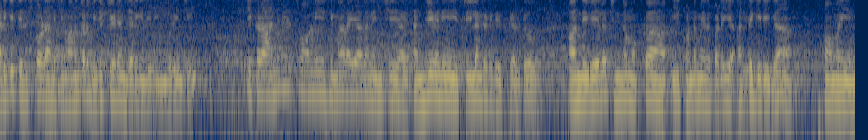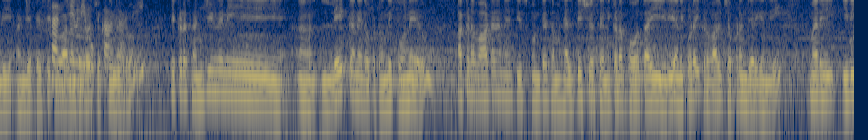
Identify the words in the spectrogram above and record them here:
అడిగి తెలుసుకోవడానికి మనం కూడా విజిట్ చేయడం జరిగింది దీని గురించి. ఇక్కడ ఆంజనేయ స్వామి హిమాలయాల నుంచి సంజీవిని శ్రీలంకకి తీసుకెళ్తూ ఆన్ ది వేలో చిన్న మొక్క ఈ కొండ మీద పడి అర్ధగిరిగా ఫామ్ అయ్యింది అని చెప్పేసి కూడా చెప్తున్నారు. ఇక్కడ సంజీవిని లేక్ అనేది ఒకటి ఉంది కోనేరు. అక్కడ వాటర్ అనేది తీసుకుంటే సమ్ హెల్త్ ఇష్యూస్ ఇక్కడ పోతాయి ఇది అని కూడా ఇక్కడ వాళ్ళు చెప్పడం జరిగింది. మరి ఇది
